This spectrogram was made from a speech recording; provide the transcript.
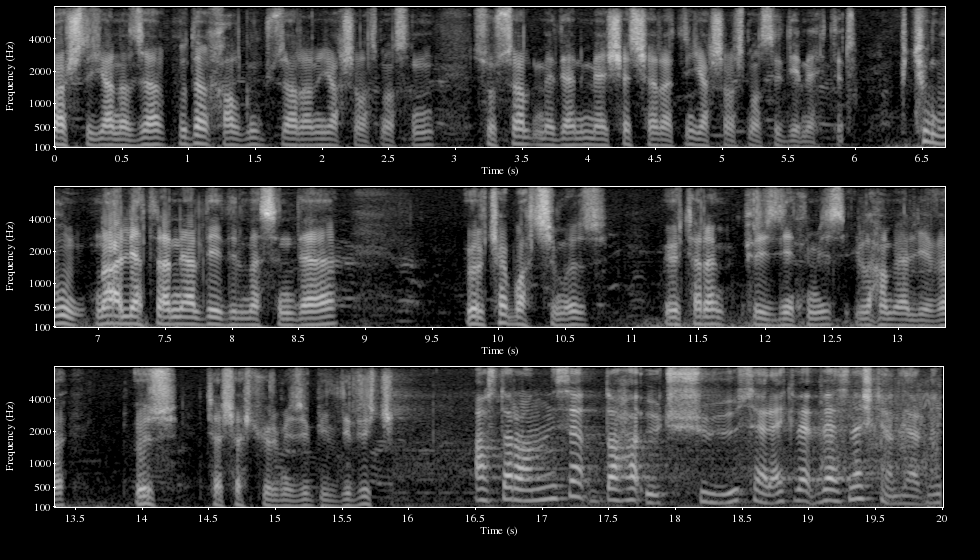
başlı yanacaq. Bu da xalqın güzəranın yaxşılaşmasının, sosial mədəni məişət şəraitinin yaxşılaşması deməkdir. Bütün bu nailiyyətlərin əldə edilməsində ölkə başçımız, möhtərəm prezidentimiz İlham Əliyevə öz təşəkkürümüzü bildiririk ki, Astaranın isə daha 3 Şüyü, Sərək və Vəznəş kəndlərinin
